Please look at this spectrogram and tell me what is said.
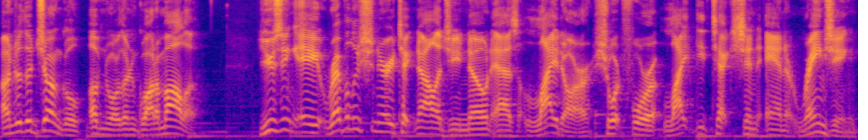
under the jungle of northern Guatemala. Using a revolutionary technology known as LiDAR, short for Light Detection and Ranging,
